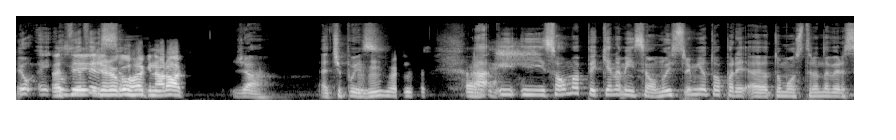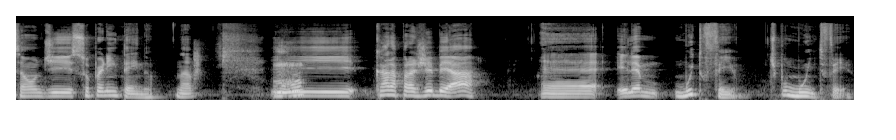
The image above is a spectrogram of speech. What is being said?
Eu, eu, eu vi versão... já jogou Ragnarok? Já. É tipo isso. Uhum. Ah, e, e, só uma pequena menção. No streaming eu tô, apare... eu tô mostrando a versão de Super Nintendo, né? Uhum. E, cara, pra GBA, é... ele é muito feio. Tipo, muito feio.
